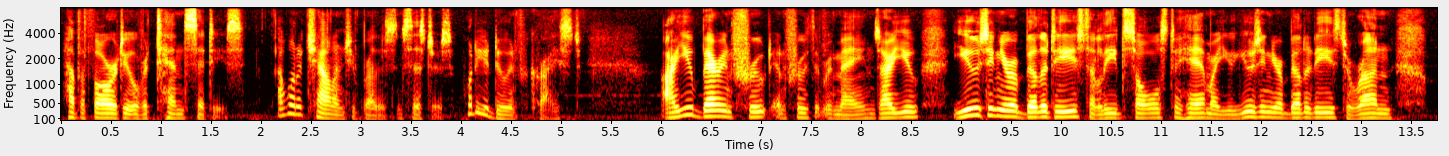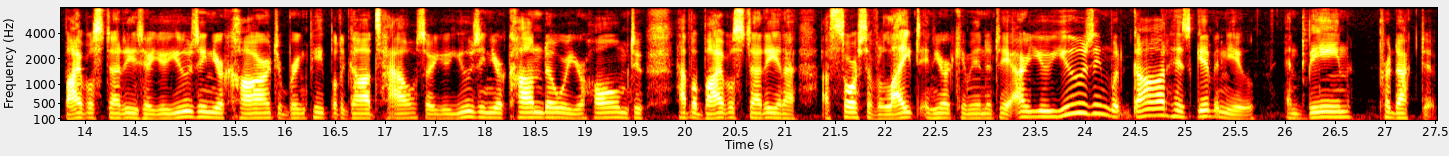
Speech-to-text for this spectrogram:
have authority over 10 cities. I want to challenge you, brothers and sisters. What are you doing for Christ? Are you bearing fruit and fruit that remains? Are you using your abilities to lead souls to Him? Are you using your abilities to run Bible studies? Are you using your car to bring people to God's house? Are you using your condo or your home to have a Bible study and a, a source of light in your community? Are you using what God has given you and being productive?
